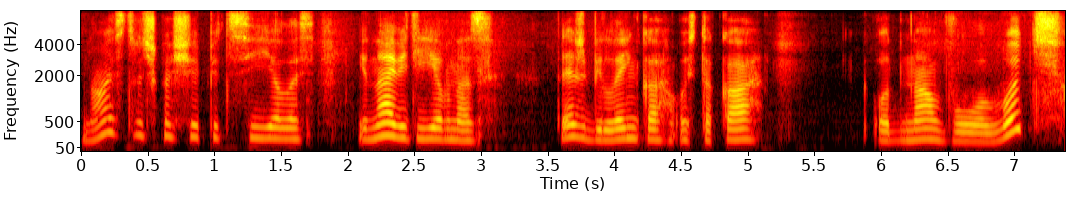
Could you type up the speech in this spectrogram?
Найстрочка ще підсіялась. І навіть є в нас теж біленька ось така одна волоть.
